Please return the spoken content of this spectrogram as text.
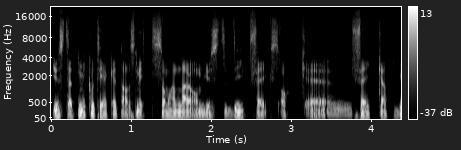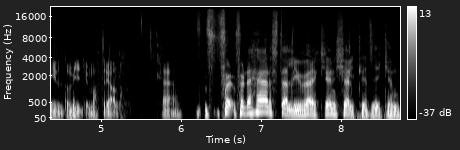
just ett Mikoteket-avsnitt som handlar om just deepfakes och eh, fejkat bild och videomaterial. Eh. För, för det här ställer ju verkligen källkritiken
